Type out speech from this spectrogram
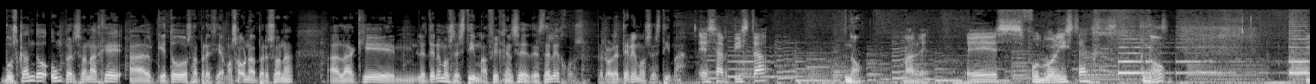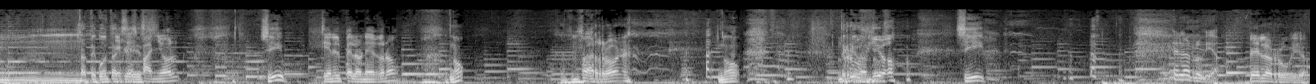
buscando un personaje al que todos apreciamos, a una persona a la que mm, le tenemos estima, fíjense, desde lejos, pero le tenemos estima. ¿Es artista? No. Vale. ¿Es futbolista? No. Mm, Date cuenta ¿Es que es- español? Sí. ¿Tiene el pelo negro? No. ¿Marrón? No. ¿Rubio? Sí. Pelo rubio. Pelo rubio.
